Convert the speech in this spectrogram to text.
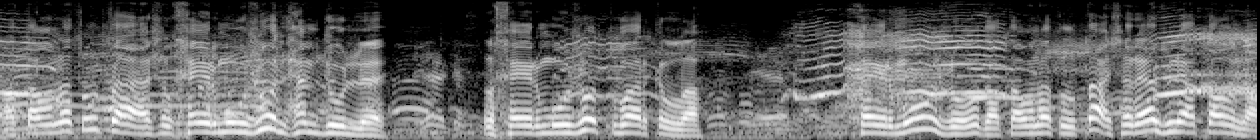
عطاونا 13 الخير موجود الحمد لله. الخير موجود تبارك الله. الخير موجود عطاونا 13000 اللي عطاونا.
